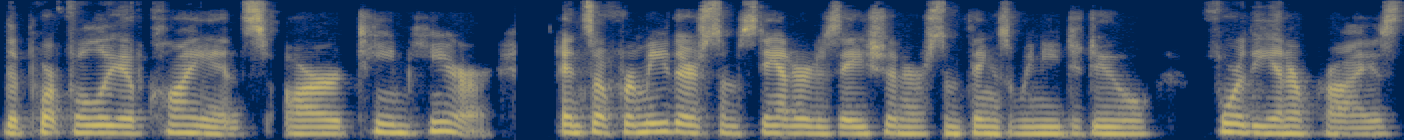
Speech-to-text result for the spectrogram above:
the portfolio of clients, our team here? And so for me, there's some standardization or some things we need to do for the enterprise.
